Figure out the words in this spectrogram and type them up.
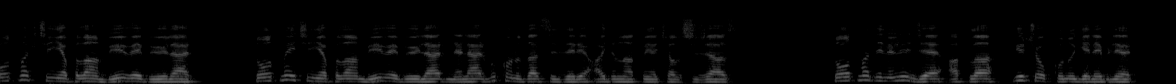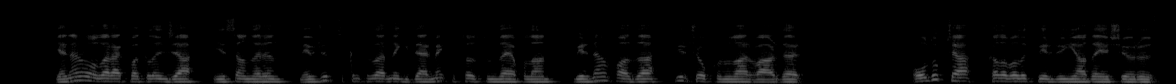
Soğutmak için yapılan büyü ve büyüler. Soğutma için yapılan büyü ve büyüler neler bu konuda sizleri aydınlatmaya çalışacağız. Soğutma denilince akla birçok konu gelebilir. Genel olarak bakılınca insanların mevcut sıkıntılarını gidermek hususunda yapılan birden fazla birçok konular vardır. Oldukça kalabalık bir dünyada yaşıyoruz.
